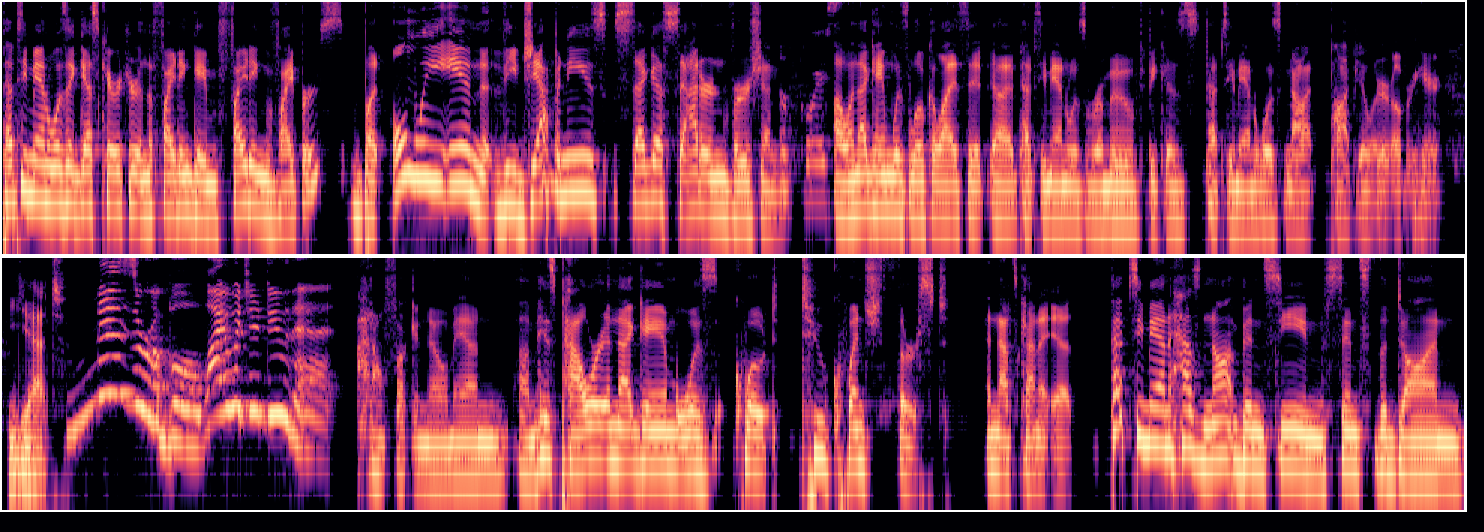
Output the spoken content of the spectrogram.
Pepsi Man was a guest character in the fighting game Fighting Vipers, but only in the Japanese Sega Saturn version. Of course. Oh, when that game was localized, it uh, Pepsi Man was removed because Pepsi Man was not popular over here. Yet. Miserable. Why would you do that? I don't fucking know, man. Um, his power in that game was quote to quench thirst, and that's kind of it. Pepsi Man has not been seen since the dawn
